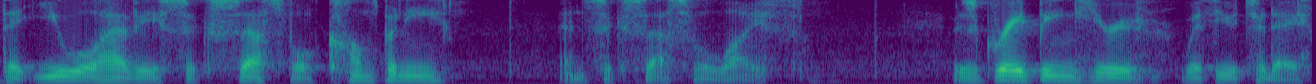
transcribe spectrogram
that you will have a successful company and successful life. It was great being here with you today.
